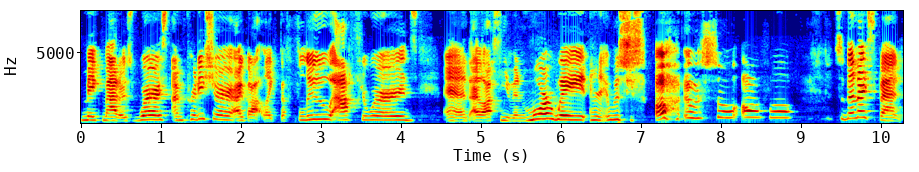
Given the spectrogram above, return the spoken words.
make matters worse, I'm pretty sure I got like the flu afterwards and I lost even more weight and it was just oh, it was so awful. So then I spent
